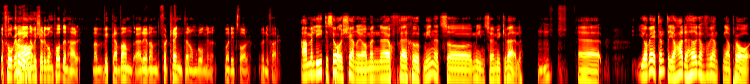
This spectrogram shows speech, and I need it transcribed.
Jag frågade Ja. dig innan vi körde igång podden här, men vilka vann då? Jag har redan förträngt den omgången, var ditt svar ungefär. Ja, men lite så känner jag. Men när jag fräschar upp minnet så minns jag mycket väl. Mhm. Eh, jag vet inte. Jag hade höga förväntningar på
